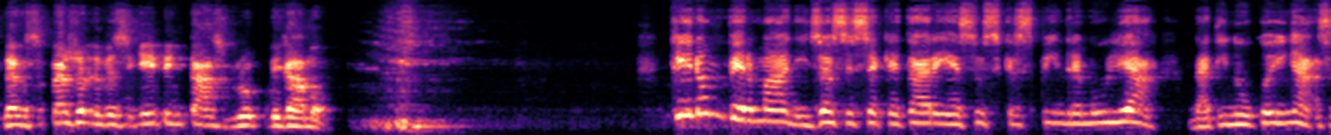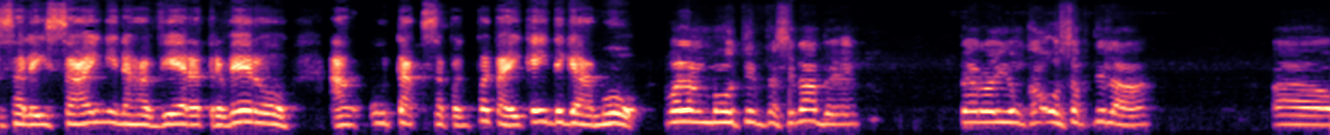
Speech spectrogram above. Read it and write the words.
ng Special Investigating Task Group Digamo. Kinumpirma ni Justice Secretary Jesus Crispin Remulla na tinukoy nga sa salaysay ni na Javier at Rivero ang utak sa pagpatay kay Degamo. Walang motive na sinabi, pero yung kausap nila uh,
